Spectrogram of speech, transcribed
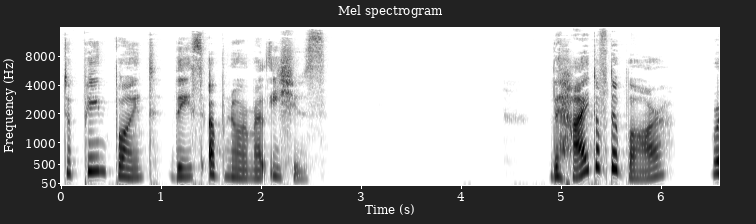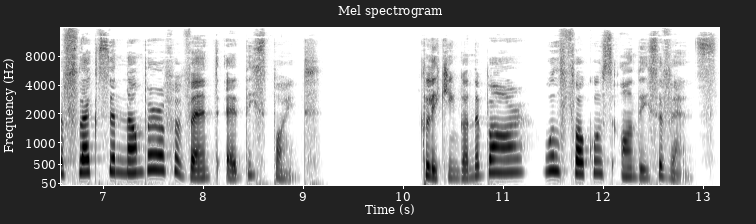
to pinpoint these abnormal issues. The height of the bar reflects the number of events at this point. Clicking on the bar will focus on these events.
